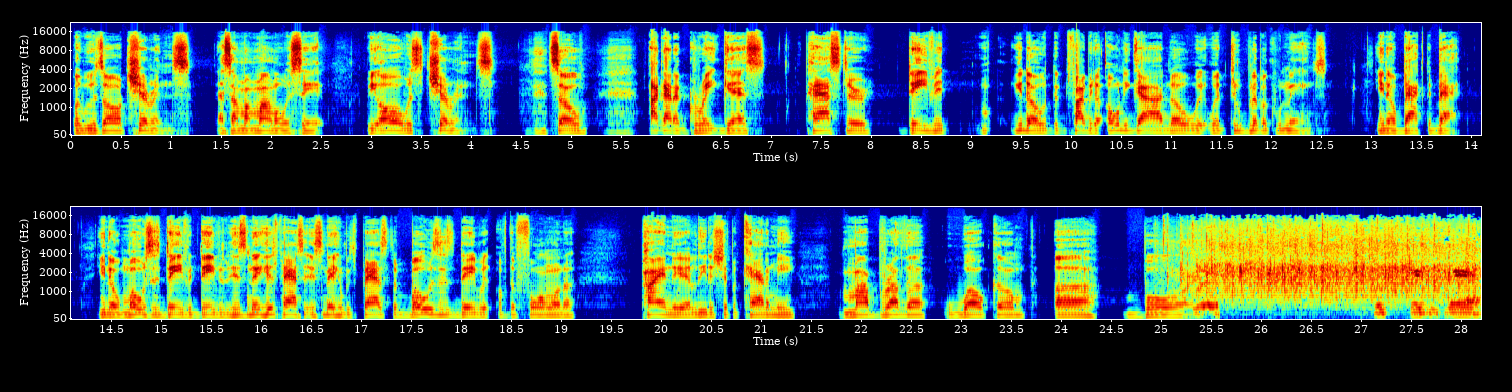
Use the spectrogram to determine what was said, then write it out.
but we was all childrens. That's how my mama would say it. We all was childrens. So I got a great guest, Pastor David you know, probably the only guy I know with, with two biblical names, you know, back to back. You know, Moses David David. His name, his pastor, his name was Pastor Moses David of the Forerunner Pioneer Leadership Academy. My brother, welcome aboard. Thank you, man.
